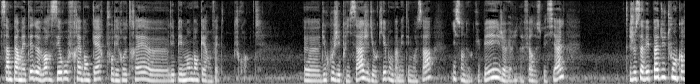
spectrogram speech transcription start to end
ça me permettait d'avoir zéro frais bancaires pour les retraits, euh, les paiements bancaires en fait, je crois. Euh, du coup, j'ai pris ça, j'ai dit ok, bon bah mettez-moi ça. Il s'en est occupé, j'avais rien à faire de spécial. Je savais pas du tout encore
